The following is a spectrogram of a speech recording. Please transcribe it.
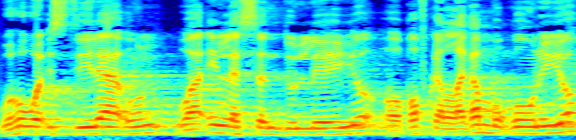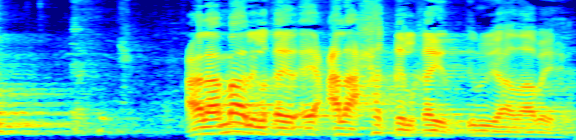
wa huwa istiilaa'un waa in la sandulleeyo oo qofka laga muquuniyo calaa maali lkhayr ay calaa xaqi lkhayr inuu yahdaabay ahayd.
